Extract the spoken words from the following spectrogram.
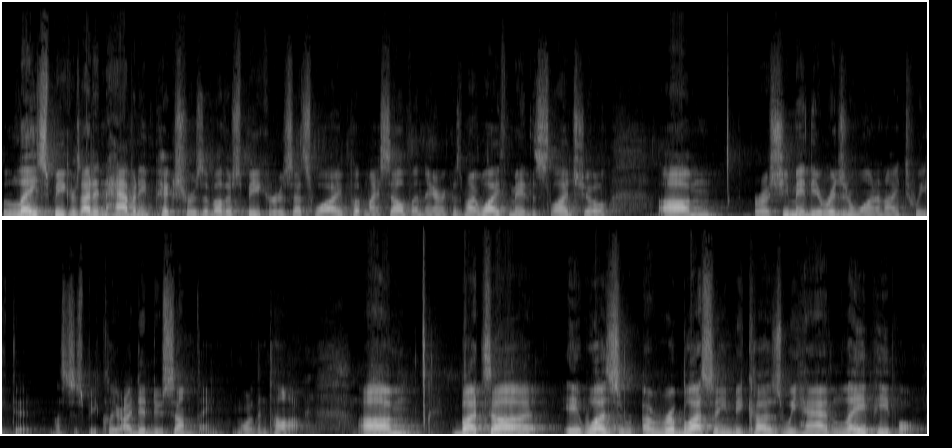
lay speakers. I didn't have any pictures of other speakers. That's why I put myself in there because my wife made the slideshow. Um, or she made the original one and I tweaked it. Let's just be clear. I did do something more than talk. Um, but uh, it was a real blessing because we had lay people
